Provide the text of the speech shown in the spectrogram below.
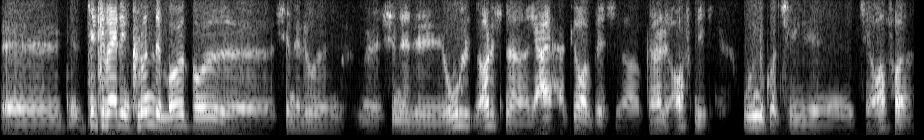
Øh, det, det kan være, det er en klundet måde, både øh, Jeanette, øh, Jeanette Ottesen og jeg har gjort ved at gøre det offentligt, uden at gå til, øh, til offeret.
